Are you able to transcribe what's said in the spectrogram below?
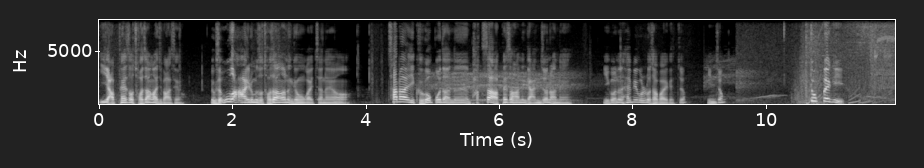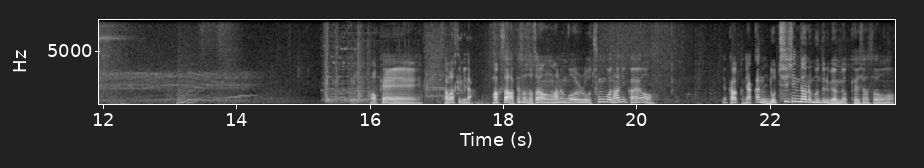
이 앞에서 저장하지 마세요. 여기서 우와 이러면서 저장하는 경우가 있잖아요. 차라리 그것보다는 박사 앞에서 하는 게 안전하네. 이거는 헤비볼로 잡아야겠죠? 인정? 뚝배기! 오케이 잡았습니다. 박사 앞에서 저장하는 걸로 충분하니까요. 약간, 놓치신다는 분들이 몇몇 계셔서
